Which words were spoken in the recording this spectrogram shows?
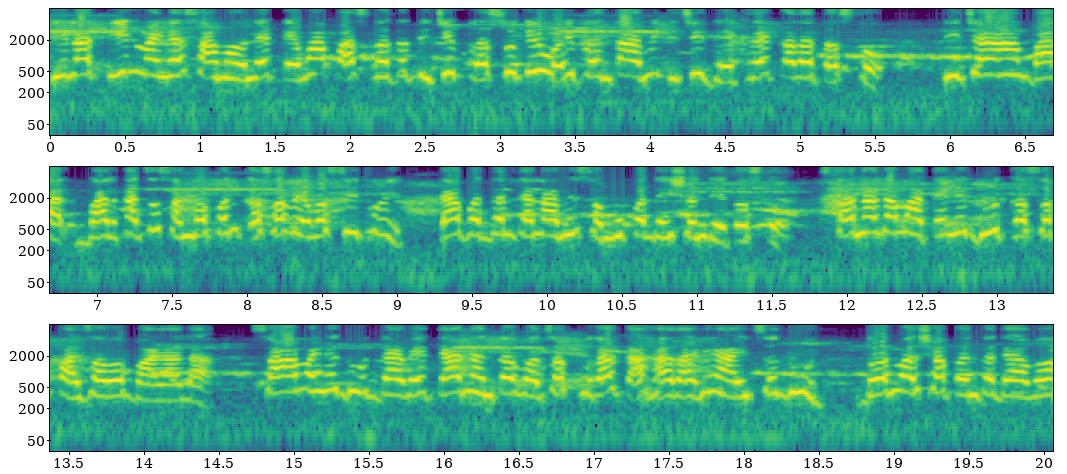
तिला तीन महिने सामावले तेव्हापासनं तर तिची प्रसूती होईपर्यंत आम्ही तिची देखरेख करत असतो. तिच्या बाल बालकाचं संगोपन कसं व्यवस्थित होईल त्याबद्दल त्याला आम्ही समुपदेशन देत असतो. स्तनदा मातेने दूध कसं पाजावं बाळाला? सहा महिने दूध द्यावे त्यानंतर वरचा पूरक आहार आणि आईचं दूध दोन वर्षापर्यंत द्यावं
